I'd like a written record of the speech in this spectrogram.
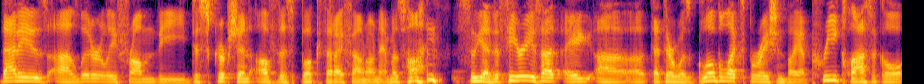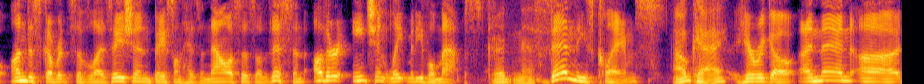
That is uh, literally from the description of this book that I found on Amazon. so yeah, the theory is that a uh, that there was global exploration by a pre-classical, undiscovered civilization based on his analysis of this and other ancient late medieval maps. Goodness. Then these claims Okay. here we go. And then, uh,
